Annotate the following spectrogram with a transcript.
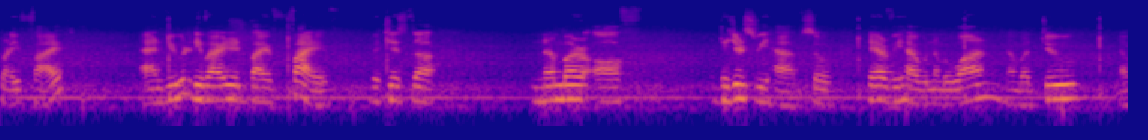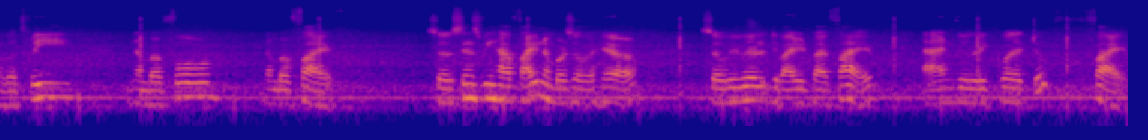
25 and we will divide it by 5 which is the number of digits we have. So here we have number 1 number 2 number 3 number 4 number 5 so since we have 5 numbers over here so we will divide it by 5 and we will equal it to 5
